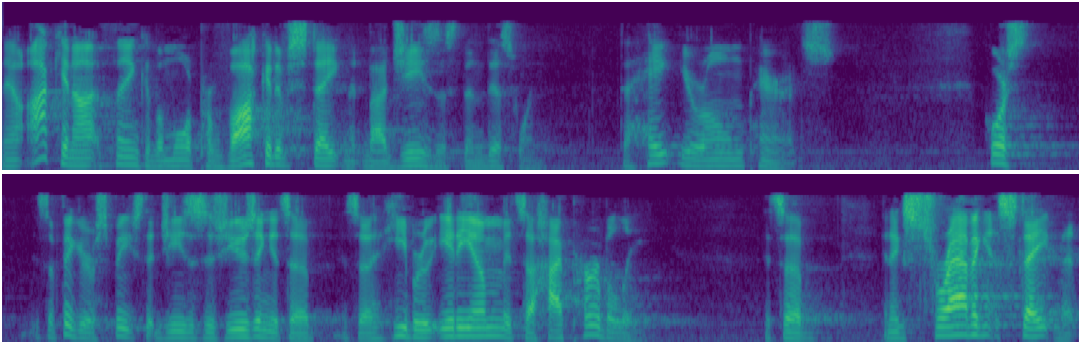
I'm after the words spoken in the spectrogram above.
Now, I cannot think of a more provocative statement by Jesus than this one to hate your own parents. Of course, it's a figure of speech that Jesus is using. It's a, it's a Hebrew idiom, it's a hyperbole. It's a, an extravagant statement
